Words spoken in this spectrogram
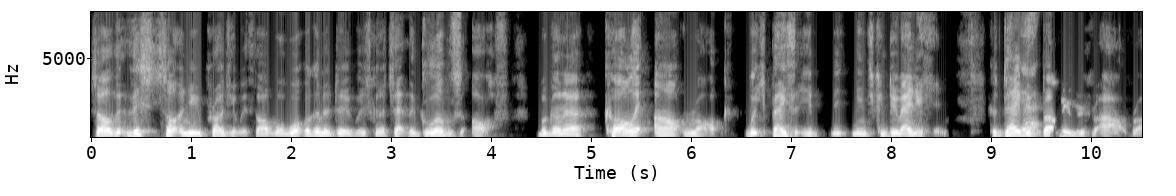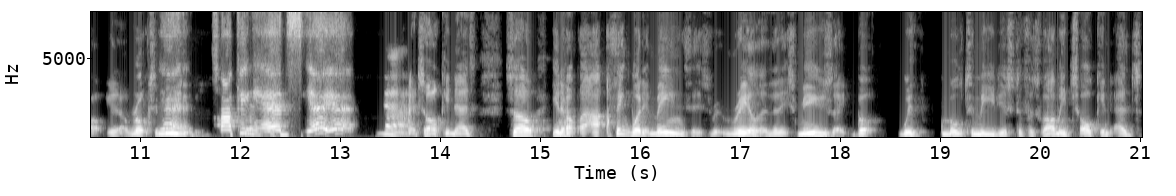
so th- this sort of new project we thought well what we're going to do is we're just going to take the gloves off we're going to call it art rock, which basically means you can do anything. Because David yeah. Bowie was art rock, you know, rock's yeah. music. Talking heads, yeah, yeah. Yeah. Talking heads. So, you know, I, I think what it means is really that it's music, but with multimedia stuff as well. I mean, Talking Heads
